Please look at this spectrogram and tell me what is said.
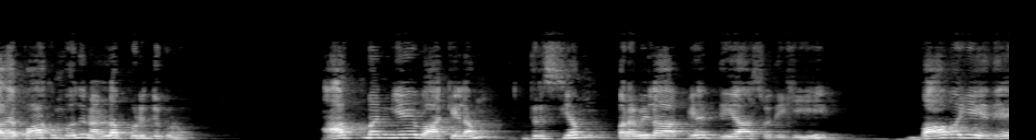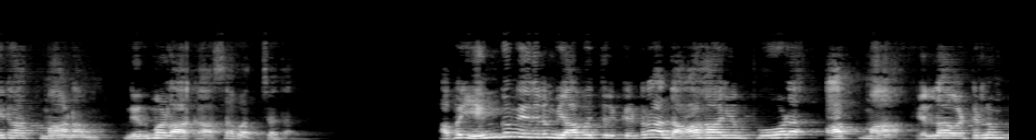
அதை பார்க்கும்போது நல்லா புரிந்துக்கணும். ஆத்மன்யே வாக்கிலம் திருஷ்யம் பிரவிலாபிய தியா சுதிகி பாவையே தேகாத்மானம் நிர்மலாகாச வச்சத. அப்ப எங்கும் எதிலும் வியாபித்திருக்கின்ற அந்த ஆகாயம் போல ஆத்மா எல்லாவற்றிலும்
